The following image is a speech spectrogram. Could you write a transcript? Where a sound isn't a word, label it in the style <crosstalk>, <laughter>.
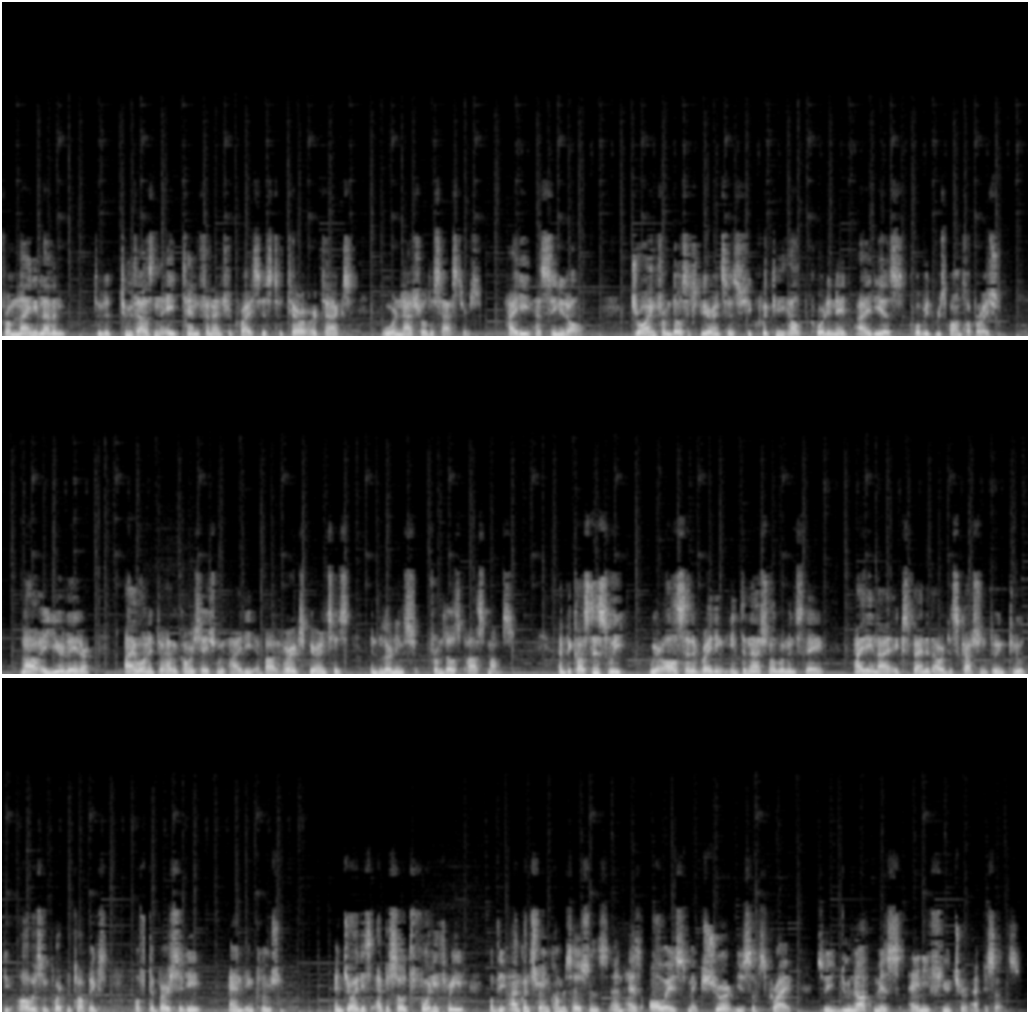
From 9 11 to the 2008 10 financial crisis to terror attacks or natural disasters. Heidi has seen it all. Drawing from those experiences, she quickly helped coordinate Ideas COVID response operation. Now, a year later, I wanted to have a conversation with Heidi about her experiences and learnings from those past months. And because this week we're all celebrating International Women's Day, Heidi and I expanded our discussion to include the always important topics of diversity and inclusion. Enjoy this episode 43 of the Unconstrained Conversations, and as always, make sure you subscribe so you do not miss any future episodes.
